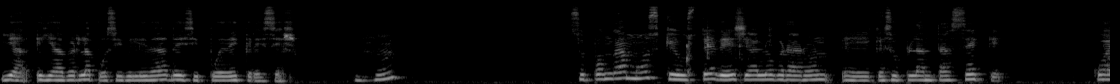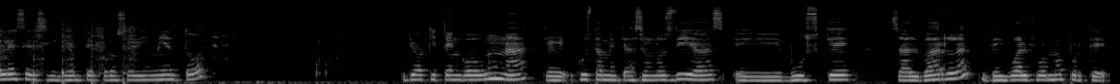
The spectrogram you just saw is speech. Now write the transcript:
y a, ver la posibilidad de si puede crecer. Supongamos que ustedes ya lograron eh, que su planta seque. ¿Cuál es el siguiente procedimiento? Yo aquí tengo una que justamente hace unos días eh, busqué salvarla de igual forma porque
